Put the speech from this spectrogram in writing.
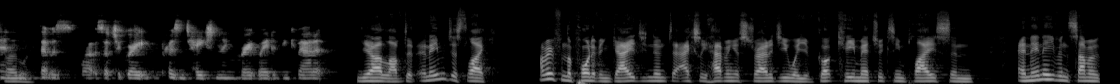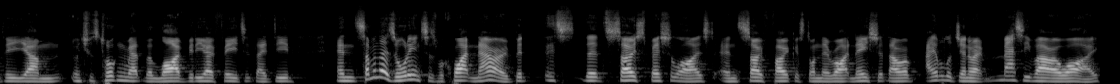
And totally. that was why it was such a great presentation and great way to think about it. Yeah, I loved it. And even just like, I mean, from the point of engaging them to actually having a strategy where you've got key metrics in place and and then even some of the um, when she was talking about the live video feeds that they did, and some of those audiences were quite narrow, but it's they're so specialized and so focused on their right niche that they were able to generate massive ROI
